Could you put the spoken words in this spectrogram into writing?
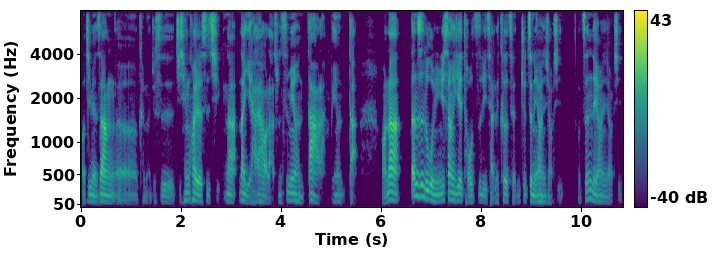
哦，基本上呃可能就是几千块的事情，那那也还好啦，损失没有很大啦，没有很大。好，那但是如果你去上一些投资理财的课程，就真的要很小心，真的要很小心。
